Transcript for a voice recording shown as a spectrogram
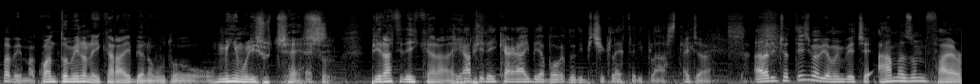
Vabbè, ma quantomeno nei Caraibi hanno avuto un minimo di successo. Eh sì. Pirati dei Caraibi. Pirati dei Caraibi a bordo di biciclette di plastica. Eh già. Alla diciottesima abbiamo invece Amazon Fire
